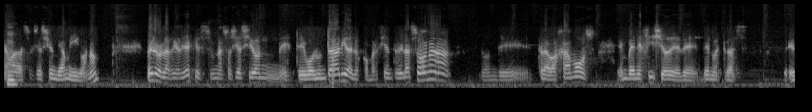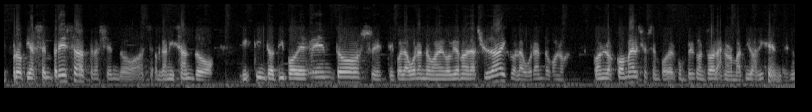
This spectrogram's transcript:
llamada mm. Asociación de Amigos, ¿no? Pero la realidad es que es una asociación este, voluntaria de los comerciantes de la zona, donde trabajamos en beneficio de, nuestras eh, propias empresas, trayendo, organizando distintos tipos de eventos, este, colaborando con el gobierno de la ciudad y colaborando con los con los comercios en poder cumplir con todas las normativas vigentes. ¿no?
